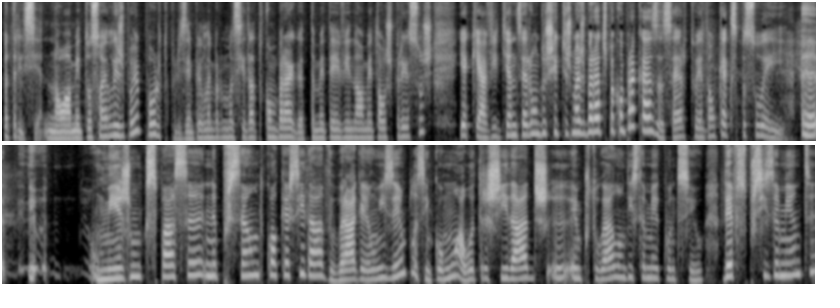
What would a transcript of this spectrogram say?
Patrícia, não aumentou só em Lisboa e Porto, por exemplo. Eu lembro-me de uma cidade como Braga também tem vindo a aumentar os preços e aqui há 20 anos era um dos sítios mais baratos para comprar casa, certo? Então o que é que se passou aí? Uh, eu o mesmo que se passa na pressão de qualquer cidade. Braga é um exemplo, assim como há outras cidades eh, em Portugal onde isso também aconteceu. Deve-se precisamente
